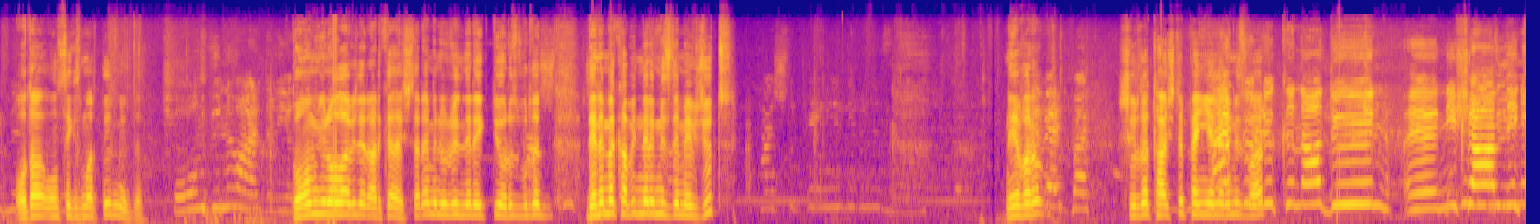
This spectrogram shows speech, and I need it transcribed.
günü. O da 18 Mart değil miydi? Doğum günü vardır ya. Doğum günü olabilir arkadaşlar. Hemen ürünleri ekliyoruz. Burada deneme kabinlerimiz de mevcut. Taşlı peynirlerimiz var. Ne var? Evet bak. Şurada taşlı penyelerimiz Her var. türlü kına, düğün, e, nişan, Düğüne nikah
